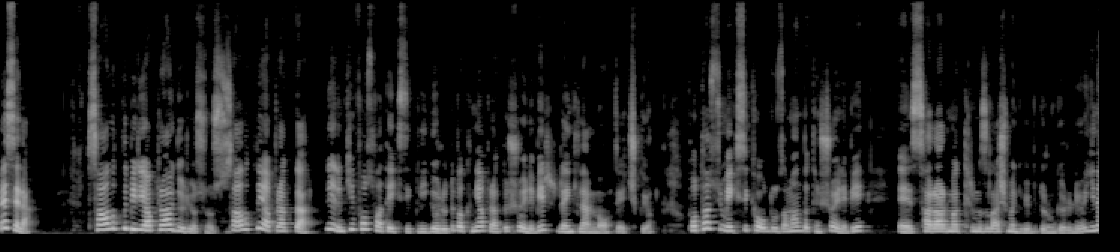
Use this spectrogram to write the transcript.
Mesela sağlıklı bir yaprağı görüyorsunuz. Sağlıklı yaprakta diyelim ki fosfat eksikliği görüldü. Bakın yaprakta şöyle bir renklenme ortaya çıkıyor. Potasyum eksik olduğu zaman bakın şöyle bir e, sararma, kırmızılaşma gibi bir durum görülüyor. Yine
